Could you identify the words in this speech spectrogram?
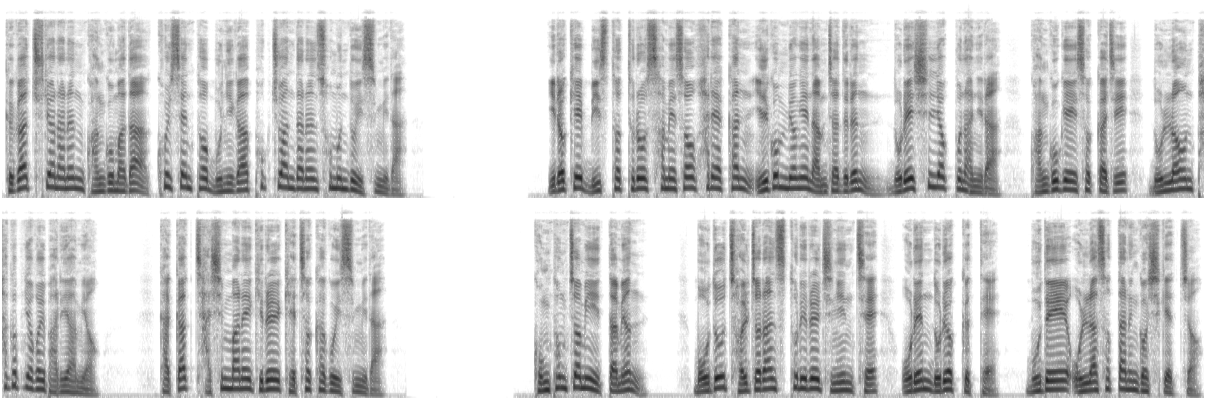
그가 출연하는 광고마다 콜센터 문의가 폭주한다는 소문도 있습니다. 이렇게 미스터 트롯 3에서 활약한 7명의 남자들은 노래 실력뿐 아니라 광고계에서까지 놀라운 파급력을 발휘하며 각각 자신만의 길을 개척하고 있습니다. 공통점이 있다면 모두 절절한 스토리를 지닌 채 오랜 노력 끝에 무대에 올라섰다는 것이겠죠.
